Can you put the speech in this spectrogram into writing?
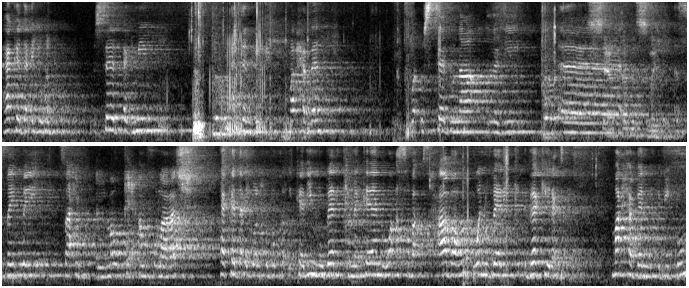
هكذا أيها الأستاذ أجميل أهلا بك. مرحبا. وأستاذنا الذي آه، السبيطي صاحب الموقع أنفولارش هكذا أيها الحضور الكريم نبارك المكان وأصحابه ونبارك ذاكرته. مرحبا بكم.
